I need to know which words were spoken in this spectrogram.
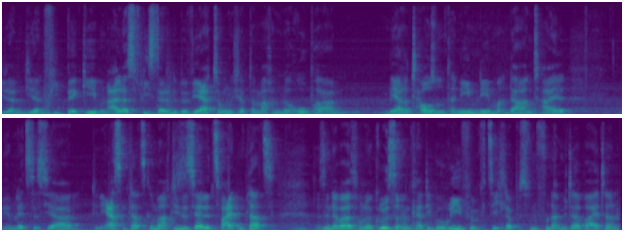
die dann, die dann Feedback geben und all das fließt dann in eine Bewertung. Ich glaube, da machen in Europa mehrere tausend Unternehmen nehmen daran teil. Wir haben letztes Jahr den ersten Platz gemacht, dieses Jahr den zweiten Platz. Da sind aber von einer größeren Kategorie, 50, ich glaube bis 500 Mitarbeitern.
